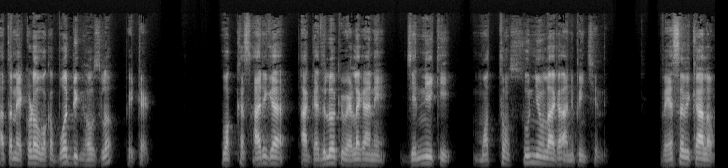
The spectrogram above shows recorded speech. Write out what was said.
అతను ఎక్కడో ఒక బోర్డింగ్ హౌస్లో పెట్టాడు. ఒక్కసారిగా ఆ గదిలోకి వెళ్ళగానే జెన్నీకి మొత్తం శూన్యంలాగా అనిపించింది. వేసవికాలం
